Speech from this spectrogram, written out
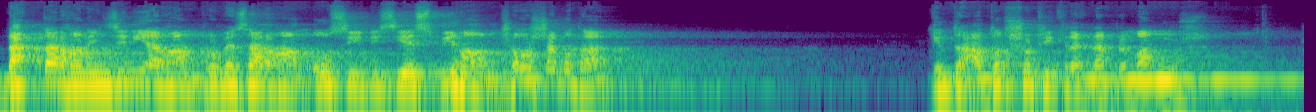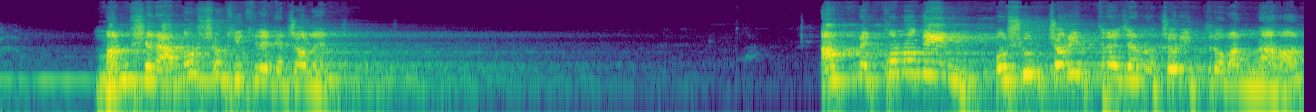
ডাক্তার হন, ইঞ্জিনিয়ার হন প্রফেসর হন ওসি ডিসি এসপি হন, সমস্যা কোথায়? কিন্তু আদর্শ ঠিক রাখেন আপনি মানুষ। মানুষের আদর্শ ঠিক রেখে চলেন। আপনি কোনদিন পশুর চরিত্রে যেন চরিত্রবান না হন।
